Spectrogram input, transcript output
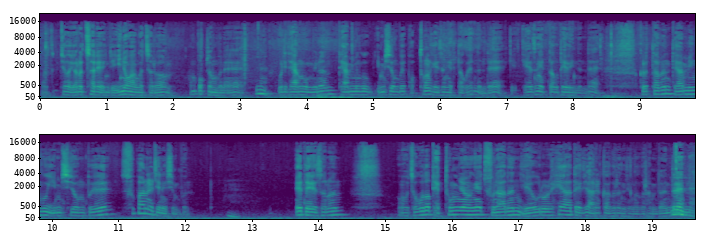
어, 제가 여러 차례 이제 인용한 것처럼 헌법전문에 네. 우리 대한국민은 대한민국 임시정부의 법통을 개정했다고 했는데 개- 개정했다고 되어 있는데 그렇다면 대한민국 임시정부의 수반을 지내신 분에 대해서는 어, 적어도 대통령에 준하는 예우를 해야 되지 않을까 그런 생각을 합니다. 근데 네 네.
